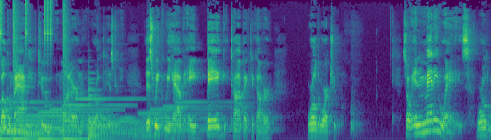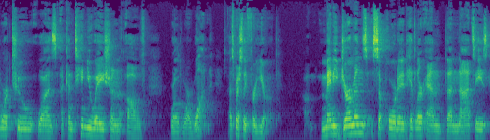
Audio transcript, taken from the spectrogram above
Welcome back to Modern World History. This week we have a big topic to cover World War II. So, in many ways, World War II was a continuation of World War I, especially for Europe. Um, many Germans supported Hitler and the Nazis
